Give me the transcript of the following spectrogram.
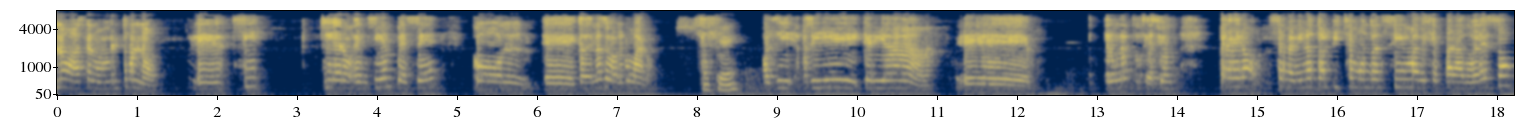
no, hasta el momento no. Eh, sí quiero, en sí empecé con eh, cadenas de valor humano. Ok. Así, así quería eh, era una asociación, pero se me vino todo el pinche mundo encima, dije, parado eso,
